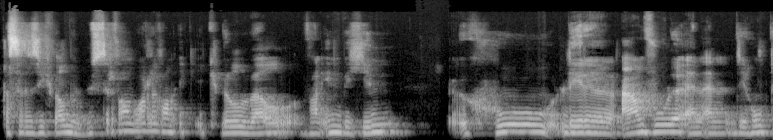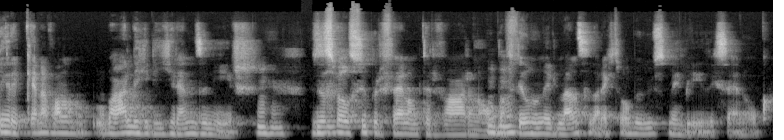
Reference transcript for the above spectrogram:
dat ze er zich wel bewuster van worden van ik, ik wil wel van in het begin goed leren aanvoelen en, en die hond leren kennen van waar liggen die grenzen neer. Mm -hmm. Dus dat is wel super fijn om te ervaren al. Mm -hmm. Dat veel meer mensen daar echt wel bewust mee bezig zijn ook.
